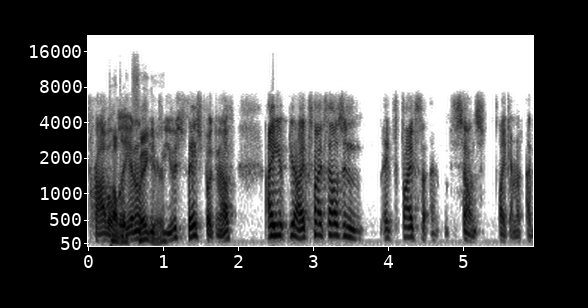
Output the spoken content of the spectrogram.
probably. Public I don't know if figure. you've used Facebook enough. I, you know, I had five thousand. Had five. Sounds like I'm a, a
